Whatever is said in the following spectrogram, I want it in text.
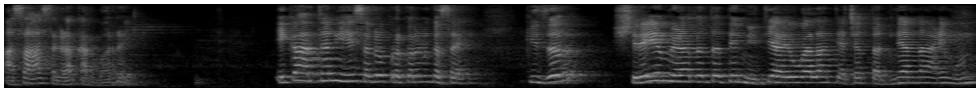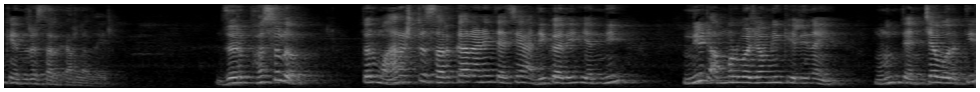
असा हा सगळा कारभार राहील. एका अर्थाने हे सगळं प्रकरण कसं आहे? की जर श्रेय मिळालं तर ते नीती आयोगाला त्याच्या तज्ज्ञांना आणि म्हणून केंद्र सरकारला जाईल. जर फसलं तर महाराष्ट्र सरकार आणि त्याचे अधिकारी यांनी नीट अंमलबजावणी केली नाही म्हणून त्यांच्यावरती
